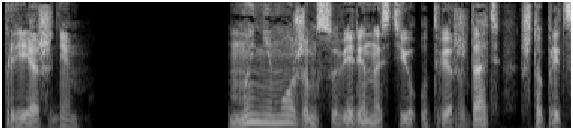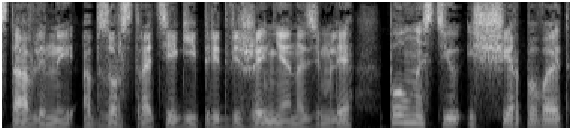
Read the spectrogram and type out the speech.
прежним. Мы не можем с уверенностью утверждать, что представленный обзор стратегий передвижения на Земле полностью исчерпывает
